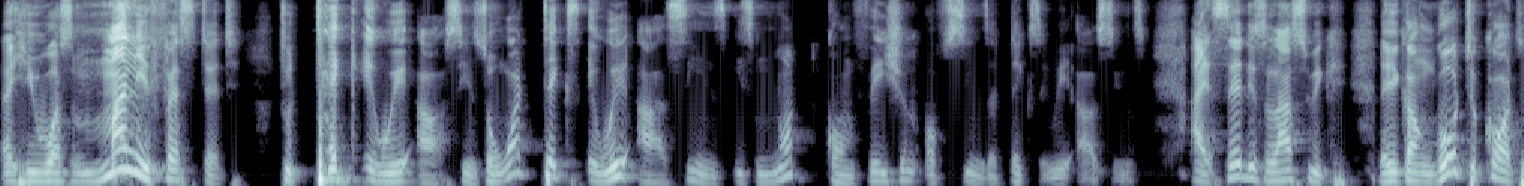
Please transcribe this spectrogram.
that he was manifested to take away our sins. So, what takes away our sins is not confession of sins that takes away our sins. I said this last week that you can go to court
